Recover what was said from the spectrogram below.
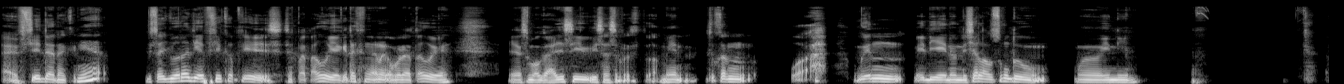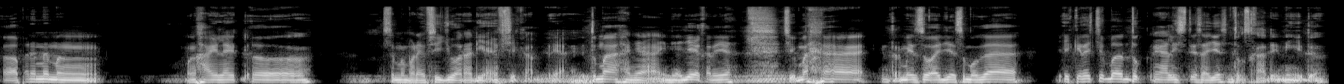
AFC dan akhirnya bisa juara di AFC Cup. Sih siapa tahu ya kita nggak pernah tahu ya. Ya semoga aja sih bisa seperti itu amin. Itu kan wah mungkin media Indonesia langsung tuh ini apa namanya meng meng-highlight uh, Semen FC juara di AFC Cup. Ya itu mah hanya ini aja ya kan ya. Cuma intermezzo aja semoga ya kita coba untuk realistis aja untuk saat ini gitu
